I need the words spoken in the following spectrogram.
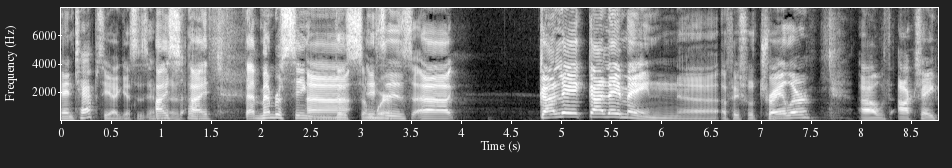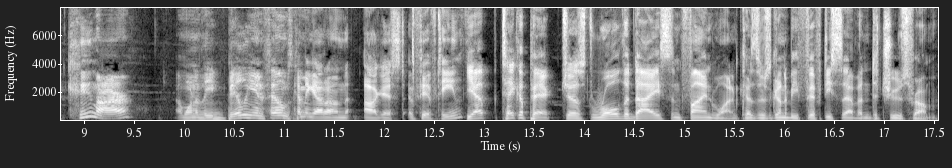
And Taapsee, I guess, is in I, it. I, I remember seeing Uh, this somewhere. This is uh, Khel Khel Mein uh, official trailer uh, with Akshay Kumar, uh, one of the billion films coming out on August 15th. Yep, take a pick. Just roll the dice and find one because there's going to be 57 to choose from.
